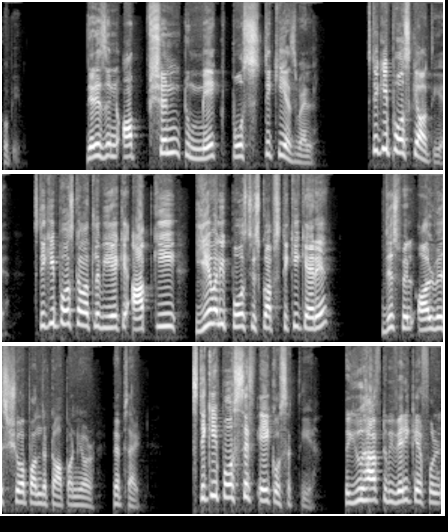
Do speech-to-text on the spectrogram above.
को भी। There is an option to make post sticky as well. Sticky post क्या होती है? स्टिकी पोस्ट का मतलब ये है कि आपकी ये वाली पोस्ट जिसको आप स्टिकी कह रहे हैं this will always show up on the top on your website sticky post सिर्फ़ एक हो सकती है। तो you have to be very careful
